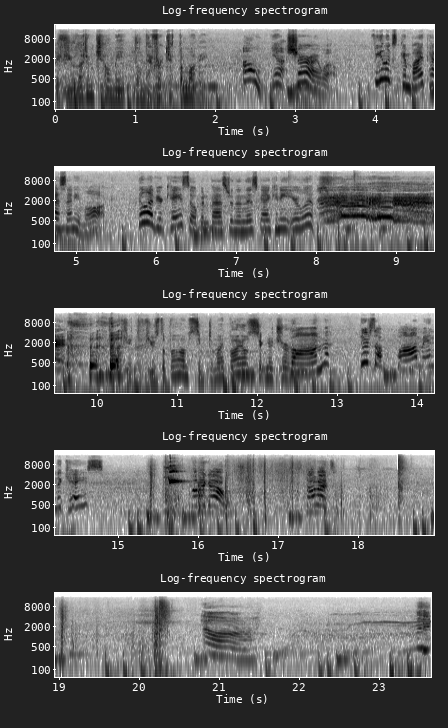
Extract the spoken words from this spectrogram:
If you let him kill me, you'll never get the money. Oh, yeah, sure I will. Felix can bypass any lock. He'll have your case open faster than this guy can eat your lips. But I can't defuse the bomb, sync to my biosignature. Bomb? There's a bomb in the case? Let me go! Stop it! Oh. Meat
